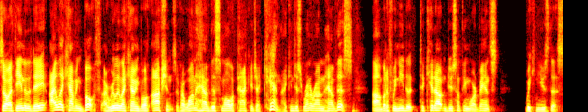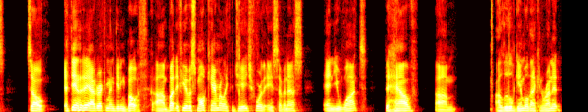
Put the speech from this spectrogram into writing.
So at the end of the day, I like having both. I really like having both options. If I want to have this small of a package, I can. I can just run around and have this. Um, but if we need to, to kit out and do something more advanced, we can use this. So at the end of the day, I'd recommend getting both. Um, but if you have a small camera like the GH4, the A7S, and you want to have um, a little gimbal that can run it,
